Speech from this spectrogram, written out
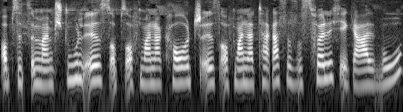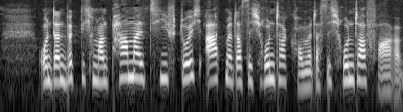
Ob es jetzt in meinem Stuhl ist, ob es auf meiner Couch ist, auf meiner Terrasse, es ist völlig egal wo und dann wirklich mal ein paar Mal tief durchatme, dass ich runterkomme, dass ich runterfahre.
